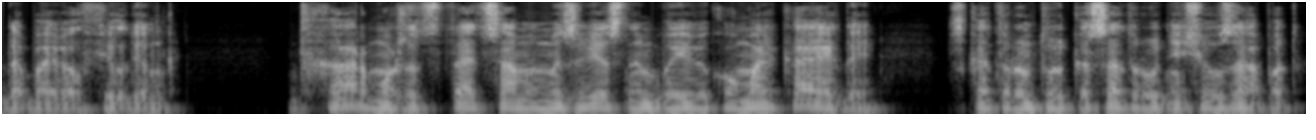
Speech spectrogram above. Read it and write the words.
добавил Филдинг. «Дхар может стать самым известным боевиком Аль-Каиды, с которым только сотрудничал Запад.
